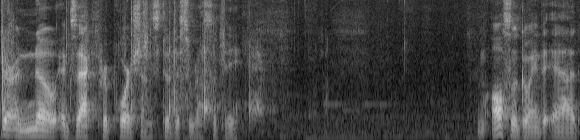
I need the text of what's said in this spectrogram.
There are no exact proportions to this recipe. I'm also going to add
